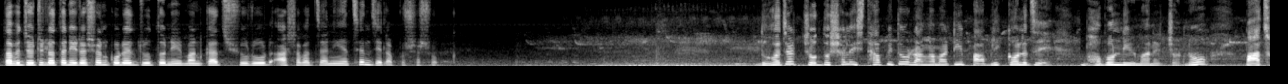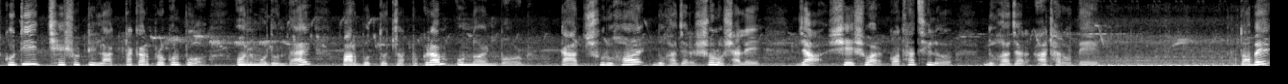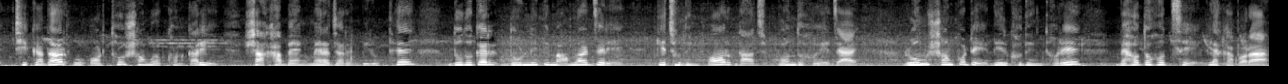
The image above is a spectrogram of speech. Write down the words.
তবে জটিলতা নিরসন করে দ্রুত নির্মাণ কাজ শুরুর আশাবাদ জানিয়েছেন জেলা প্রশাসক। দু হাজার চোদ্দ সালে স্থাপিত রাঙামাটি পাবলিক কলেজে ভবন নির্মাণের জন্য পাঁচ কোটি ছেষট্টি লাখ টাকার প্রকল্প অনুমোদন দেয় পার্বত্য চট্টগ্রাম উন্নয়ন বোর্ড। কাজ শুরু হয় দু হাজার ষোলো সালে, যা শেষ হওয়ার কথা ছিল দু আঠারোতে। তবে ঠিকাদার ও অর্থ সংরক্ষণকারী শাখা ব্যাংক ম্যানেজারের বিরুদ্ধে দুদকের দুর্নীতি মামলার জেরে কিছুদিন পর কাজ বন্ধ হয়ে যায়। রুম সংকটে দীর্ঘদিন ধরে ব্যাহত হচ্ছে লেখাপড়া।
